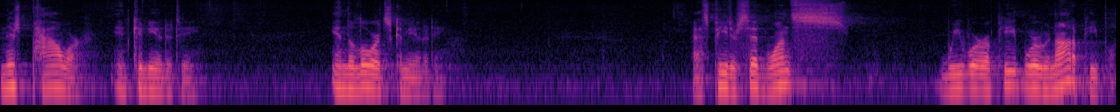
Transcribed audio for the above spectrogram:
And there's power in community, in the Lord's community. As Peter said, once we were a people, we were not a people,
